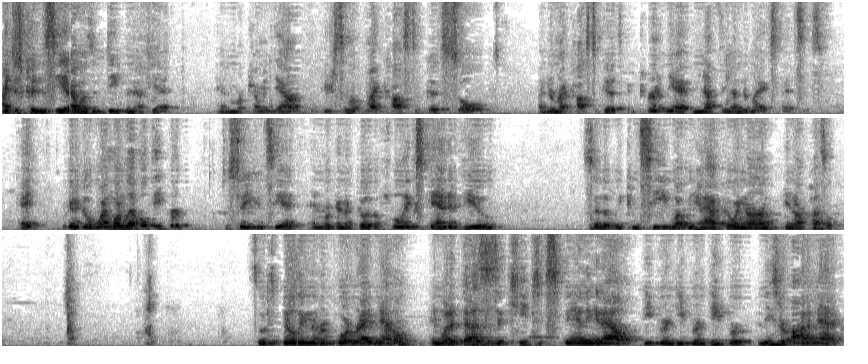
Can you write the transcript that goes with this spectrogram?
I just couldn't see it. I wasn't deep enough yet. and we're coming down. Here's some of my cost of goods sold under my cost of goods, and currently I have nothing under my expenses. Okay, we're going to go one more level deeper, just so you can see it, and we're going to go the fully expanded view, so that we can see what we have going on in our puzzle. So it's building the report right now, and what it does is it keeps expanding it out deeper and deeper and deeper, and these are automatic.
